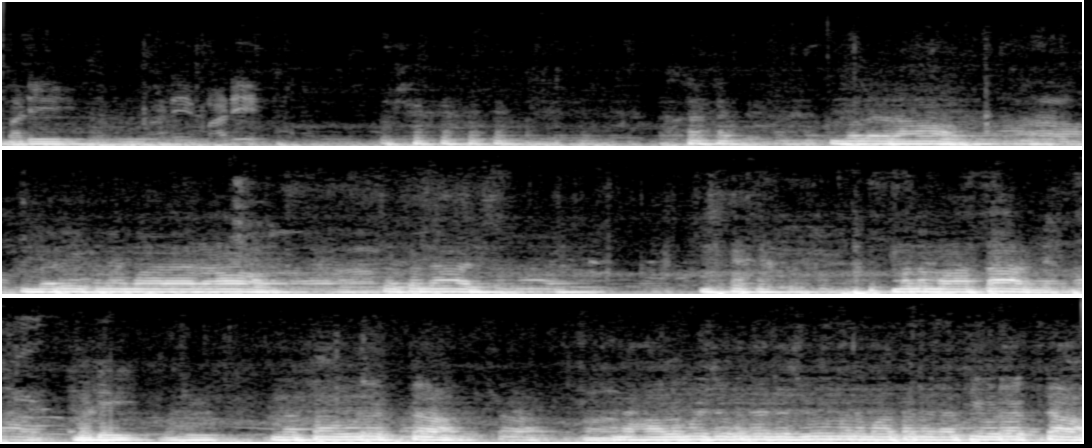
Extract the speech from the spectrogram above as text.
મડી. ભલે રામ. દરેકને મારા રામ. તો કદાચ મને માતા મળી નતા ઓળખતા અને હાલમાં જો કદાચ હજુ મને માતાને નથી ઓળખતા.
